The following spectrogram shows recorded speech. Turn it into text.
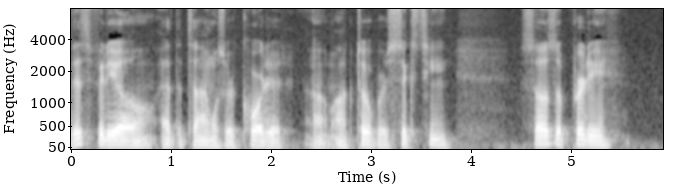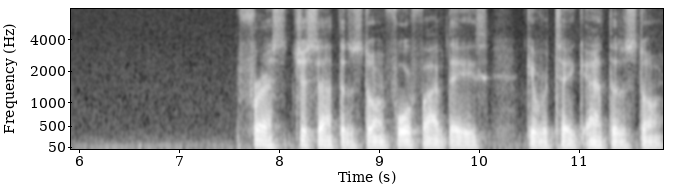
This video at the time was recorded um, October 16, so it's a pretty fresh just after the storm, four or five days, give or take, after the storm.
